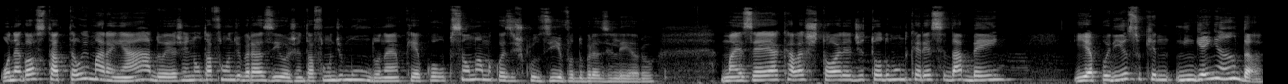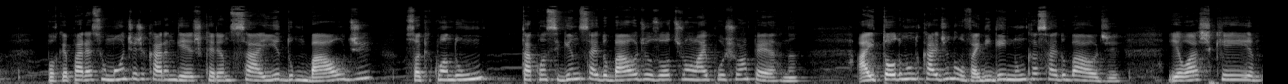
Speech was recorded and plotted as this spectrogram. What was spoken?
o negócio está tão emaranhado e a gente não está falando de Brasil, a gente está falando de mundo, né? Porque a corrupção não é uma coisa exclusiva do brasileiro, mas é aquela história de todo mundo querer se dar bem. E é por isso que ninguém anda, porque parece um monte de caranguejo querendo sair de um balde, só que quando um está conseguindo sair do balde, os outros vão lá e puxam a perna. Aí todo mundo cai de novo, aí ninguém nunca sai do balde. E eu acho que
